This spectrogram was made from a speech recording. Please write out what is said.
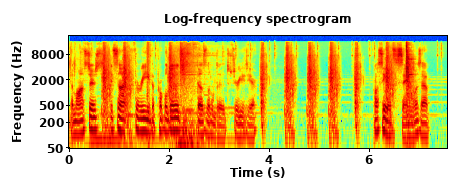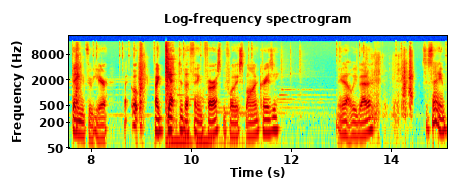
the monsters, it's not three, the purple dudes, those little dudes, which are easier. We'll see if it's the same. was a thing through here. Oh, if I get to the thing first before they spawn, crazy. Maybe that'll be better. It's the same.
